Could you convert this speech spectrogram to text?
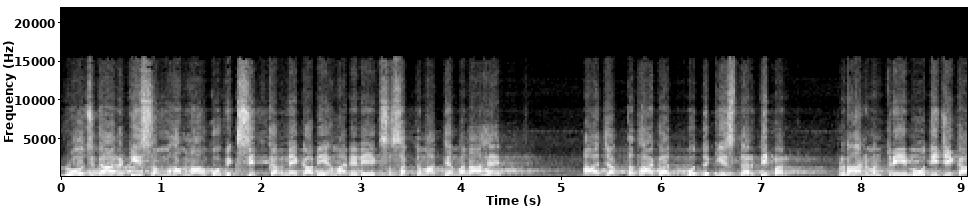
रोज़गार की संभावनाओं को विकसित करने का भी हमारे लिए एक सशक्त माध्यम बना है। आज जब तथागत बुद्ध की इस धरती पर प्रधानमंत्री मोदी जी का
